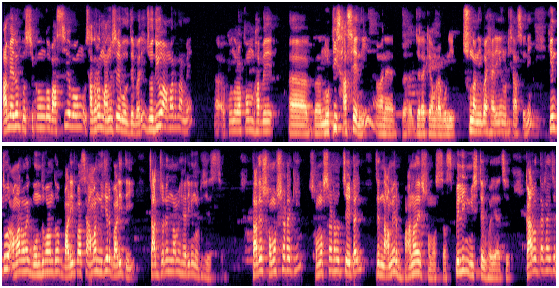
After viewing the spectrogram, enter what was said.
আমি একজন পশ্চিমবঙ্গবাসী এবং সাধারণ মানুষ বলতে পারি যদিও আমার নামে আহ, কোনো রকম ভাবে নোটিশ আসেনি মানে যেটাকে আমরা বলি শুনানি বা হ্যারিং এর নোটিশ আসেনি। কিন্তু আমার অনেক বন্ধু বান্ধব বাড়ির পাশে, আমার নিজের বাড়িতেই চারজনের নামে হ্যারিং নোটিশ এসেছে। তাদের সমস্যাটা কি? সমস্যাটা হচ্ছে এটাই যে নামের বানানের সমস্যা স্পেলিং মিস্টেক হয়ে আছে। কারোর দেখা যাচ্ছে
